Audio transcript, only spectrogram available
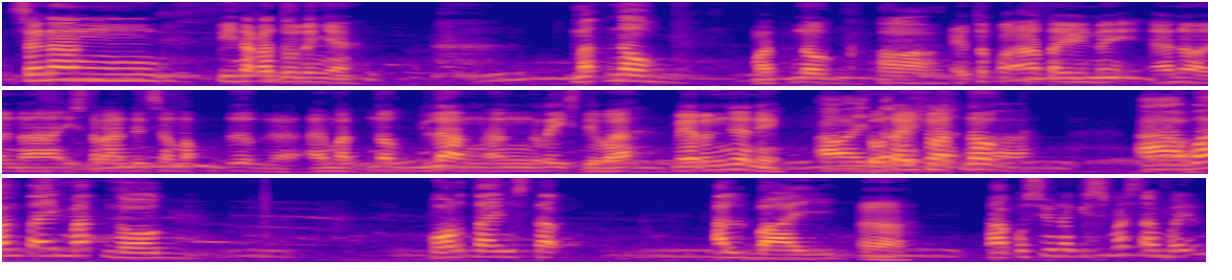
Saan ang pinakadulo niya? Matnog. Matnog. Oo. Ito pa ata yung na, ano, na stranded sa Matnog. Ah, Matnog lang ang race, di ba? Meron yun eh. Ah, ito Two times rin yan. matnog. Ah, ah, one time matnog, four times ta- albay, Ah. tapos yung nag-smash, ba yun?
